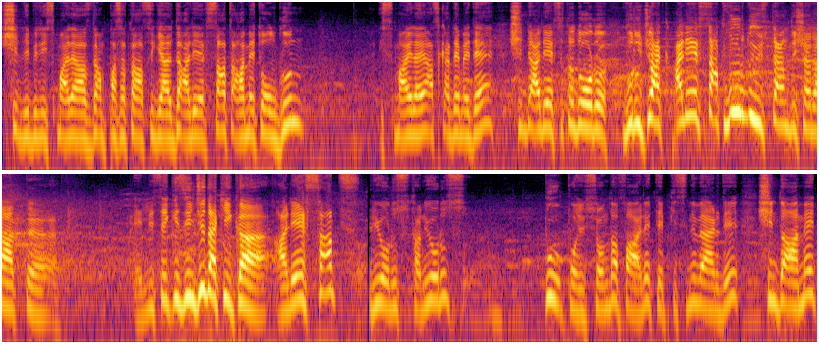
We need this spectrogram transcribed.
Şimdi bir İsmail Ayaz'dan pas hatası geldi. Ali Efsat, Ahmet Olgun. İsmail Ayaz kademede. Şimdi Ali Efsat'a doğru vuracak. Ali Efsat vurdu üstten dışarı attı. 58. dakika. Ali Efsat biliyoruz, tanıyoruz. Bu pozisyonda faale tepkisini verdi. Şimdi Ahmet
